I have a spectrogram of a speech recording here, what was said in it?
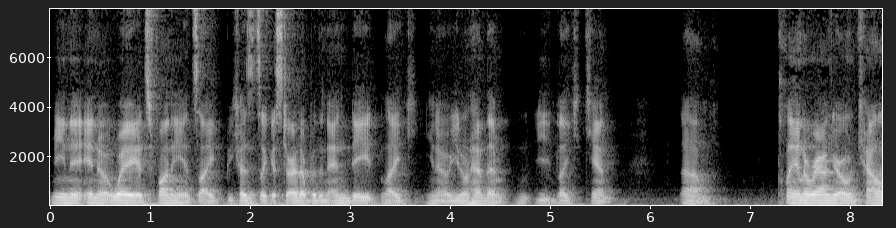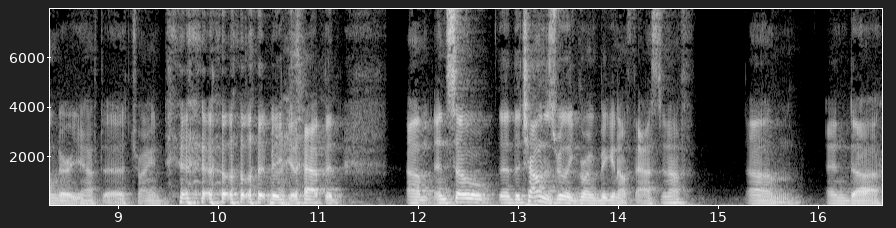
I mean, in a way, it's funny. It's like because it's like a startup with an end date. Like you know, you don't have them. Like you can't um, plan around your own calendar. You have to try and make it happen. Um, and so the, the challenge is really growing big enough, fast enough, um, and uh,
